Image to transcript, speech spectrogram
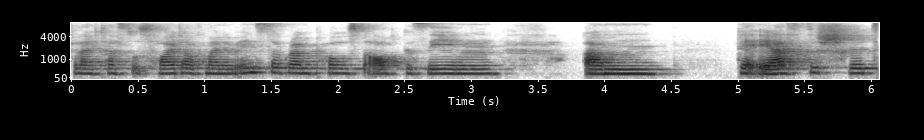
vielleicht hast du's heute auf meinem Instagram-Post auch gesehen, ähm, der 1. Schritt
